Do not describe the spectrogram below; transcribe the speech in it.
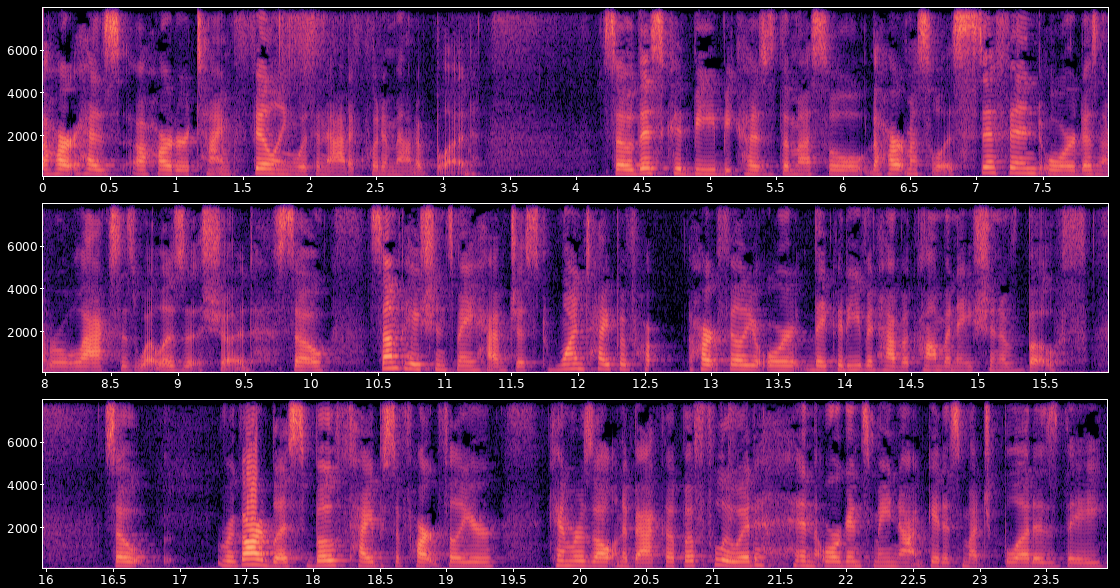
the heart has a harder time filling with an adequate amount of blood. So this could be because the muscle, the heart muscle is stiffened or doesn't relax as well as it should. So some patients may have just one type of heart failure, or they could even have a combination of both. So, regardless, both types of heart failure can result in a backup of fluid, and the organs may not get as much blood as they,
